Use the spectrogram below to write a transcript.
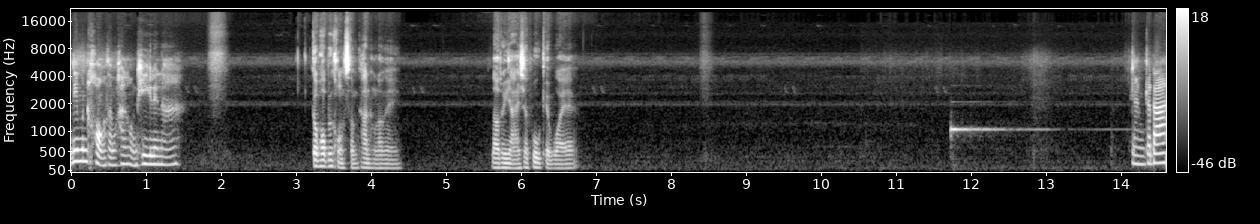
นี่มันของสำคัญของทีเลยนะ ก็เพราะเป็นของสำคัญของเราไง เราถึงอยากให้ชมพูเก็บไว้อะงั้นก็ได้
